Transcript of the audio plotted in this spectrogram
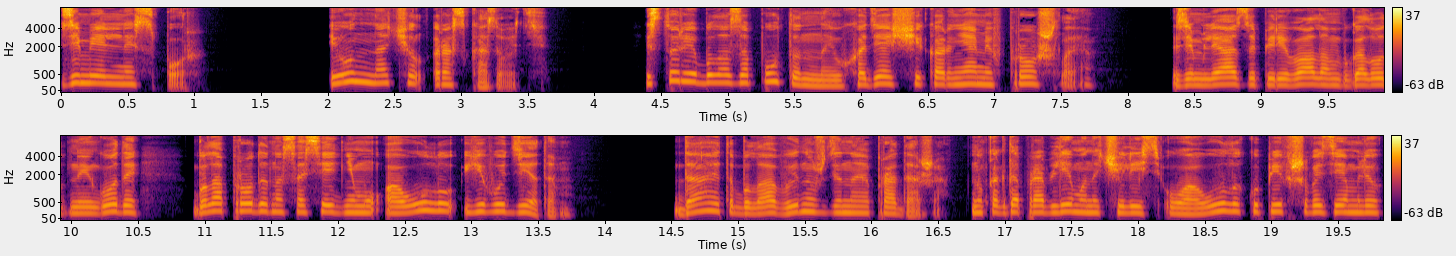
Земельный спор». И он начал рассказывать. История была запутанной, уходящей корнями в прошлое. Земля за перевалом в голодные годы — была продана соседнему аулу его дедом. Да, это была вынужденная продажа. Но когда проблемы начались у аула, купившего землю,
